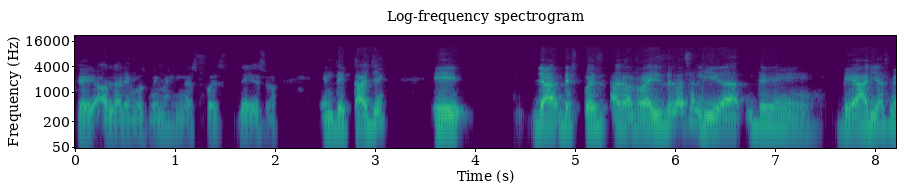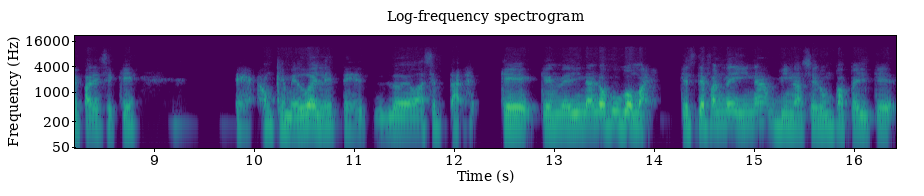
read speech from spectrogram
que hablaremos, me imagino, después de eso en detalle. Eh, ya después, a raíz de la salida de, de Arias, me parece que eh, aunque me duele, te, lo debo aceptar, que, que, Medina no jugó mal, que Estefan Medina vino a hacer un papel que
